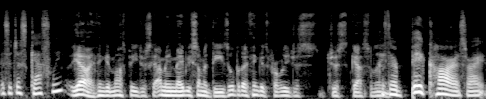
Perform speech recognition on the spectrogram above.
Is it just gasoline? Yeah, I think it must be just. I mean, maybe some are diesel, but I think it's probably just just gasoline. Because they're big cars, right?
